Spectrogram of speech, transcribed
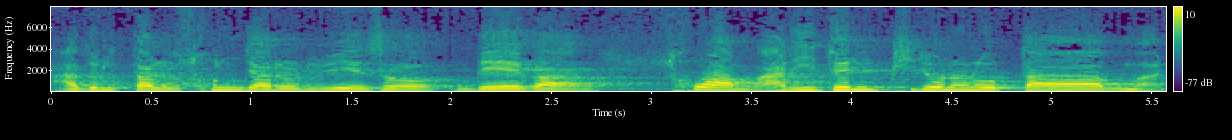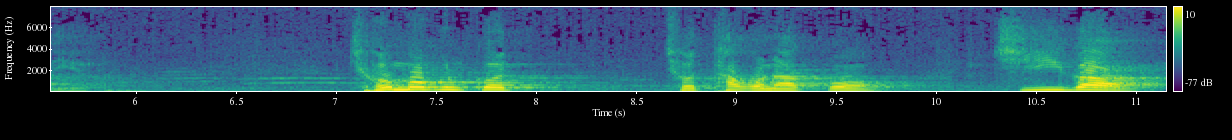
아들 딸 손자를 위해서 내가 소와 말이 될 필요는 없다고 말이요. 저 먹을 것 저 타고났고 지가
